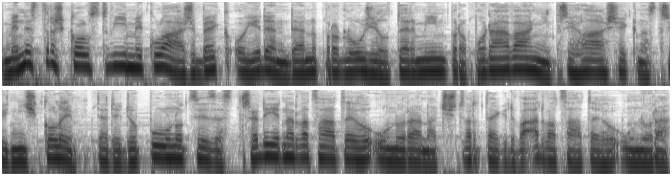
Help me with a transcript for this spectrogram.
Ministr školství Mikuláš Bek o jeden den prodloužil termín pro podávání přihlášek na střední školy, tedy do půlnoci ze středy 21. února na čtvrtek 22. února.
